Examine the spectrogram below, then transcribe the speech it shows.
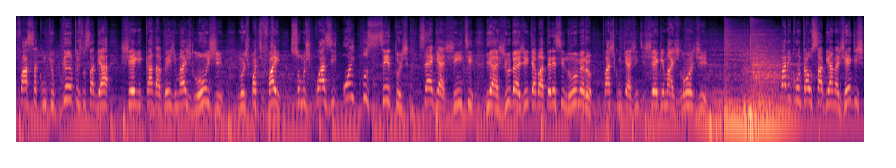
Faça com que o Cantos do Sabiá chegue cada vez mais longe. No Spotify somos quase 800. Segue a gente e ajuda a gente a bater esse número. Faz com que a gente chegue mais longe. Para encontrar o Sabiá nas redes,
